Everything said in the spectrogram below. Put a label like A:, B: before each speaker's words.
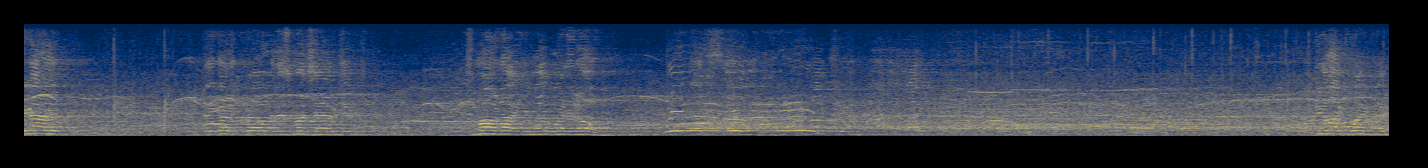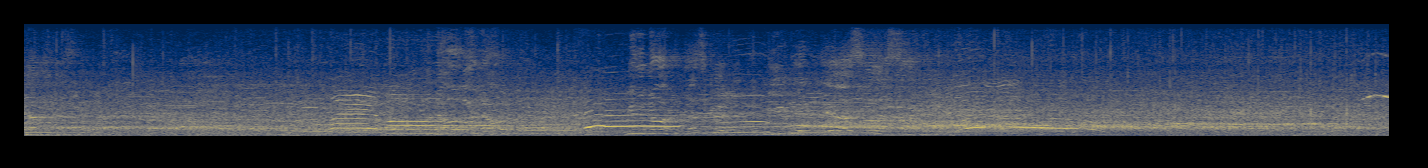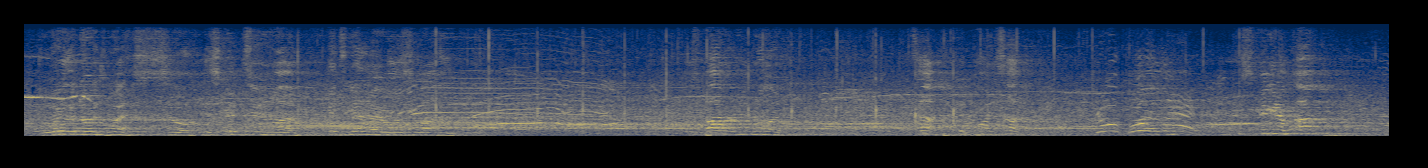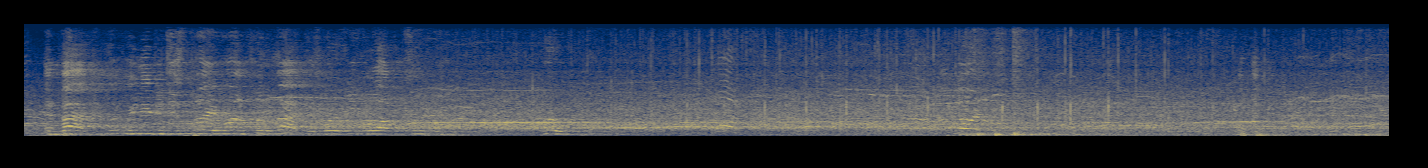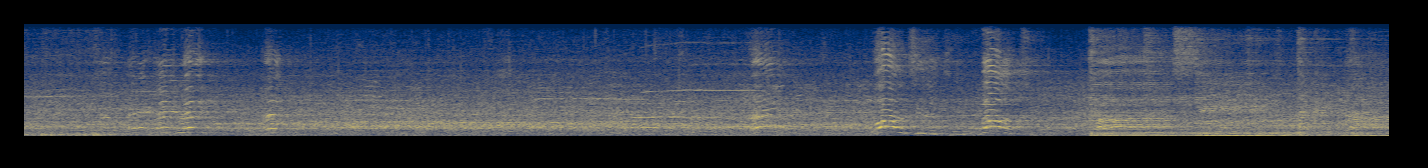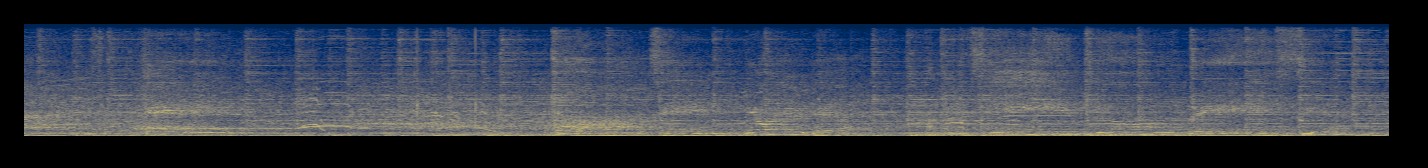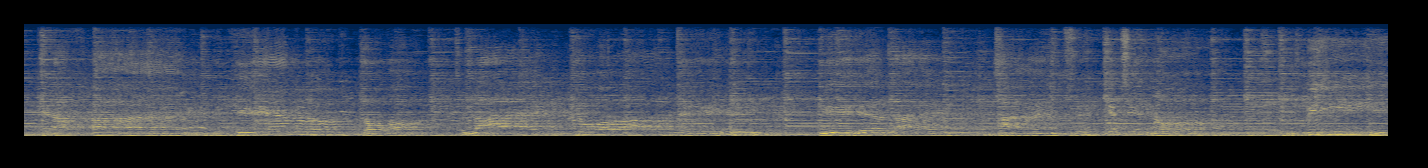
A: they got a if they got a crowd with this much energy, tomorrow night you might win it all.
B: We love you,
A: Uh,
B: Eddie!
A: I do like Dwyane Wade. I mean, no, I know. We the North. That's good. You, yeah, that's nice. We're the Northwest, so it's good to uh, get together every once in a while. There's power in the North. It's up. Good points up.
B: Go Portland!
A: Speaking of up and back, we need to just play one for the back because we're an equal opportunity group. I can't seem to place it. And I find the candle of thought to light your name. Yeah, like time to catching up with me.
